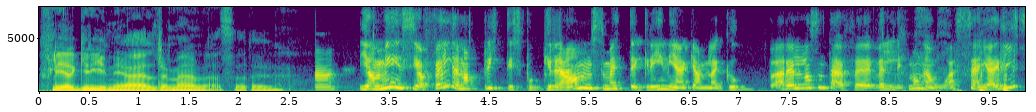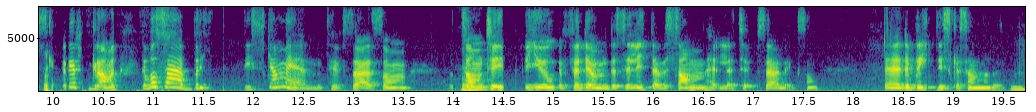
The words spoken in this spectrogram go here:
Fler griniga äldre män alltså. Det... Ja. Jag minns, jag följde något brittiskt program som hette Griniga gamla gubbar eller något sånt där för väldigt många år sedan. Jag älskade det programmet. Det var så här brittiska män typ så här, som, som typ fördömde sig lite över samhället. Typ så här, liksom. Eh, det brittiska samhället. Mm.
